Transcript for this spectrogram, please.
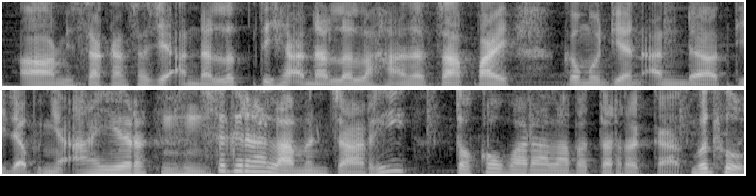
uh, misalkan saja Anda letih, Anda lelah, Anda capai, kemudian Anda tidak punya air, Mhm. segeralah mencari toko waralaba terdekat. Betul.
